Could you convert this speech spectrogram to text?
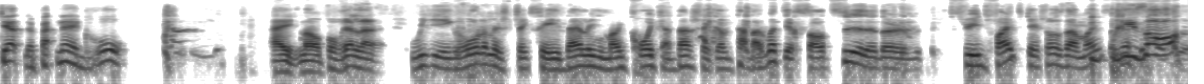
Quête, le patinet est gros? Hey, non, pour vrai, là, oui, il est gros, là, mais je check ses dents, là, il manque 3-4 dents. Je fais comme tabarouette, est ressorti d'un street fight ou quelque chose de même. Prison!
